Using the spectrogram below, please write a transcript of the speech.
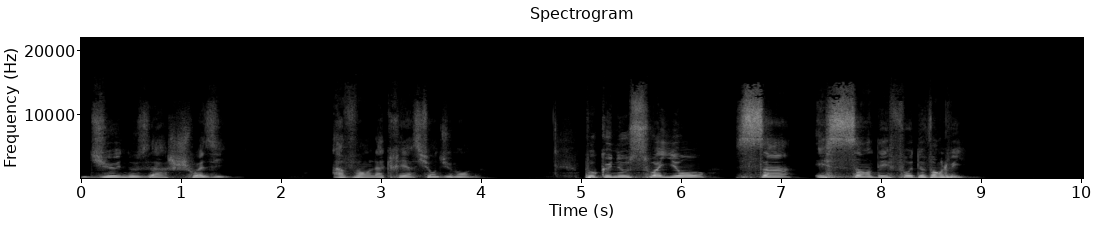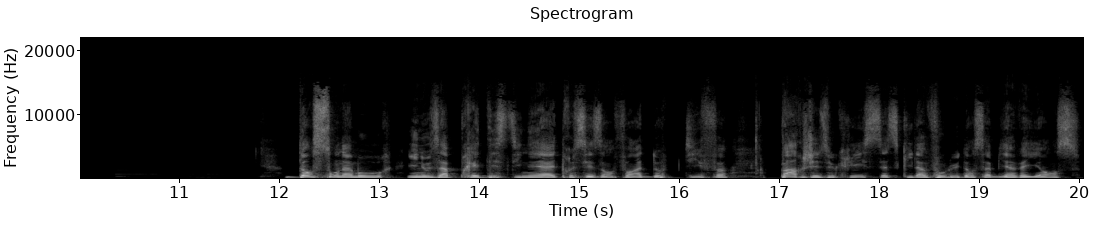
Dieu nous a choisis avant la création du monde, pour que nous soyons saints et sans défaut devant lui. Dans son amour, il nous a prédestinés à être ses enfants adoptifs par Jésus-Christ. C'est ce qu'il a voulu dans sa bienveillance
